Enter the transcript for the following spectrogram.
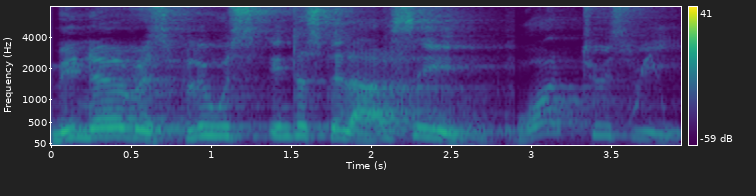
Minerva's Blues Interstellar Scene. One, two, three.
